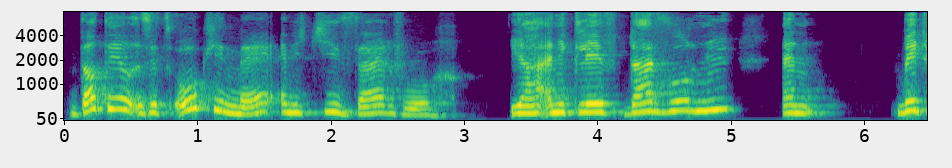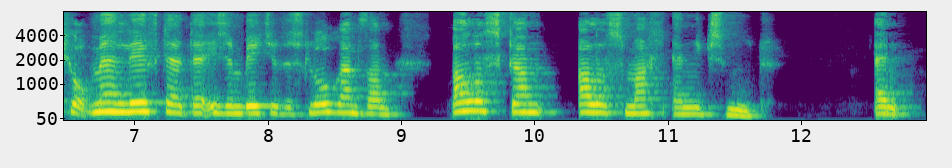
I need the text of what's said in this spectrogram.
dat deel zit ook in mij en ik kies daarvoor. ja, en ik leef daarvoor nu. En weet je, op mijn leeftijd hè, is een beetje de slogan van alles kan, alles mag en niks moet. En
